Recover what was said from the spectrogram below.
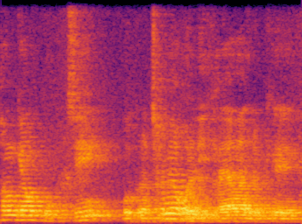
환경, 복지, 뭐 그런 참여 권리 다양한 이렇게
